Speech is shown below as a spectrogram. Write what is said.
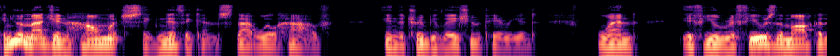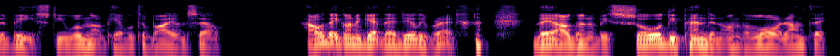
Can you imagine how much significance that will have in the tribulation period when if you refuse the mark of the beast, you will not be able to buy and sell. How are they going to get their daily bread? they are going to be so dependent on the Lord, aren't they?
